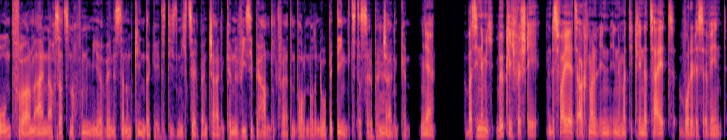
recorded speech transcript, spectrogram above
Und vor allem ein Nachsatz noch von mir, wenn es dann um Kinder geht, die nicht selber entscheiden können, wie sie behandelt werden wollen oder nur bedingt das selber mhm. entscheiden können. Ja. Was ich nämlich wirklich verstehe, und das war ja jetzt auch mal in, in einem Artikel in der Zeit, wurde das erwähnt,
